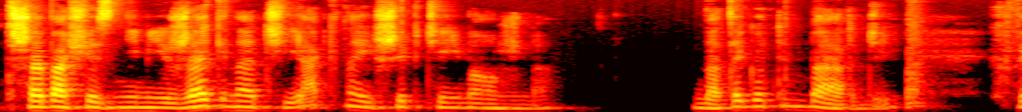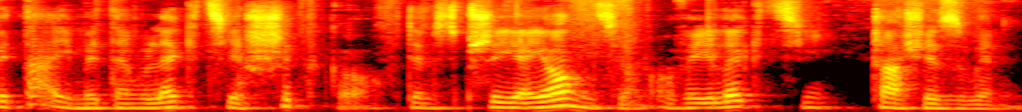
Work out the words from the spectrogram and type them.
Trzeba się z nimi żegnać jak najszybciej można. Dlatego tym bardziej chwytajmy tę lekcję szybko, w tym sprzyjającym owej lekcji czasie złym.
